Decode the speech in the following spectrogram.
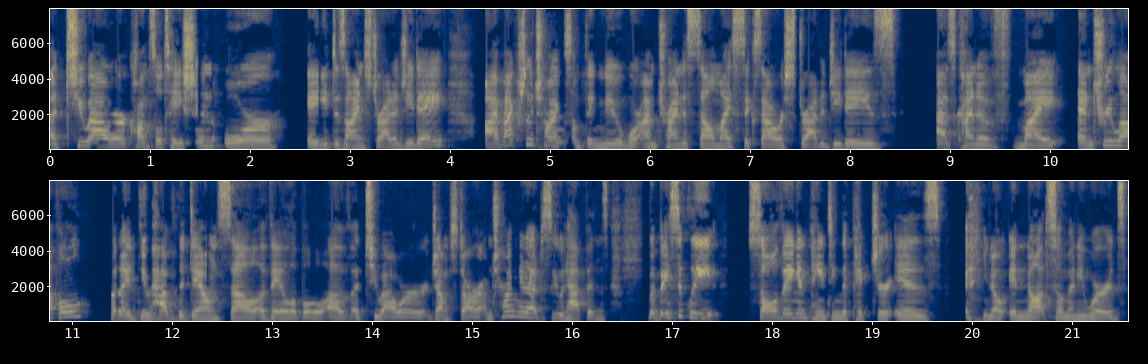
a two hour consultation or a design strategy day. I'm actually trying something new where I'm trying to sell my six hour strategy days as kind of my entry level, but I do have the downsell available of a two hour jumpstart. I'm trying it out to see what happens. But basically, solving and painting the picture is, you know, in not so many words,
